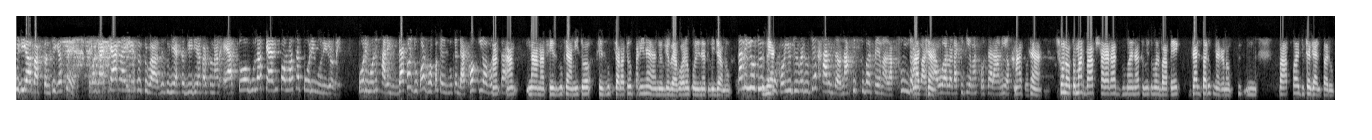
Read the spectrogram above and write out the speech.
মিডিয়া পার্সন ঠিক আছে? তোমার গায়ে ট্যাগ লাগিয়ে গেছে সুবা যে তুমি একটা মিডিয়া পার্সন আর এতগুলা ফ্যান ফলোয়ার্স পরিমণিরও নেই। পরিমণি খালি দেখো ঢুকো ঢুকো ফেসবুকে দেখো কি অবস্থা। না না ফেসবুকে আমি তো ফেসবুক চালাতেও পারি না আমি ওগুলো ব্যবহারও করি না তুমি জানো। তাহলে ইউটিউবে ঢুকো ইউটিউবে ঢুকিয়ে সার্চ দাও। নাসির সুবার প্রেম আলাপ পাবা। আচ্ছা। ও আর বেটা কি কি আমার কোসে আর আমি আচ্ছা শোনো তোমার বাপ সারা রাত ঘুমায় না তুমি তোমার বাপে গাল পারুক না কেন? বাপ হয় দুটো গাল পারুক।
